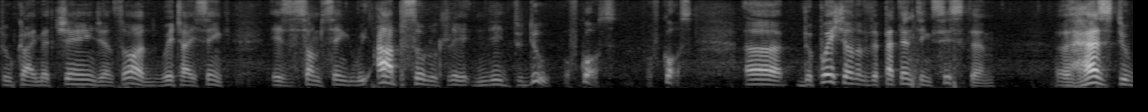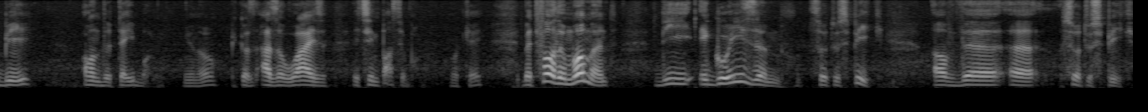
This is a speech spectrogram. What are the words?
to climate change and so on, which I think is something we absolutely need to do, of course, of course. Uh, the question of the patenting system uh, has to be on the table, you know, because otherwise it's impossible, okay? But for the moment, the egoism, so to speak, of the, uh, so to speak,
